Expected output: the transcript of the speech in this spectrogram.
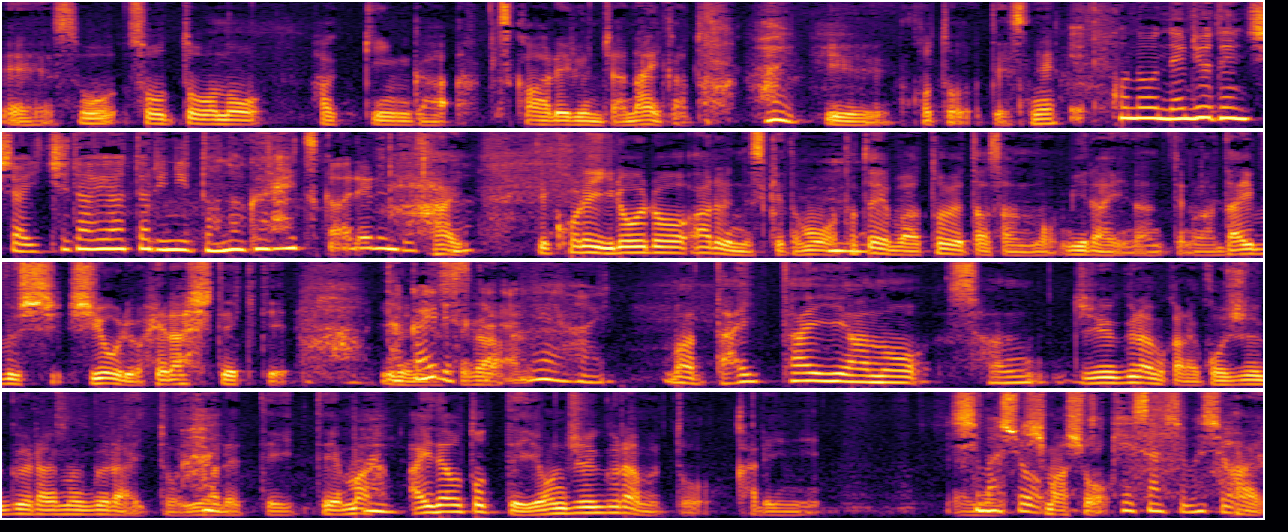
えー、そう相当の白金が使われるんじゃないかとい。うことですね、はい、この燃料電池車1台あたりにどのぐらい使われるんですか、はい、でこれいろいろあるんですけども、うん、例えばトヨタさんの未来なんていうのはだいぶ使用量減らしてきているんですが、高いですからね、はい。まあ、大体あの 30g から 50g ぐらいと言われていて、はい、まあ、間を取って 40g と仮にしましょう。しましょう。計算しましょう、はい、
